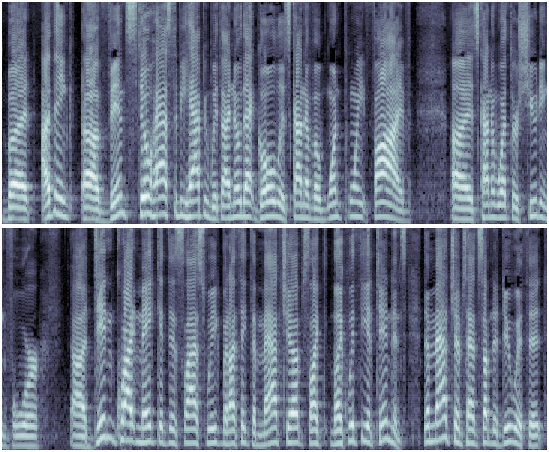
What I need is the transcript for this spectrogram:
but I think uh, Vince still has to be happy with. I know that goal is kind of a 1.5. Uh, it's kind of what they're shooting for. Uh, didn't quite make it this last week, but I think the matchups, like like with the attendance, the matchups had something to do with it.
